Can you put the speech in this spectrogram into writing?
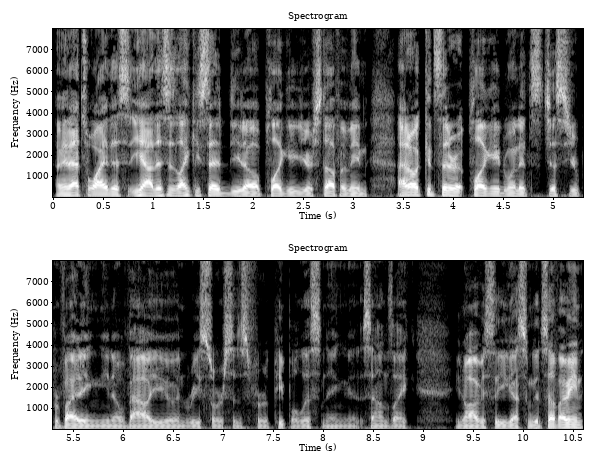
I mean that's why this yeah, this is like you said, you know, plugging your stuff. I mean, I don't consider it plugging when it's just you're providing, you know, value and resources for people listening. It sounds like, you know, obviously you got some good stuff. I mean,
